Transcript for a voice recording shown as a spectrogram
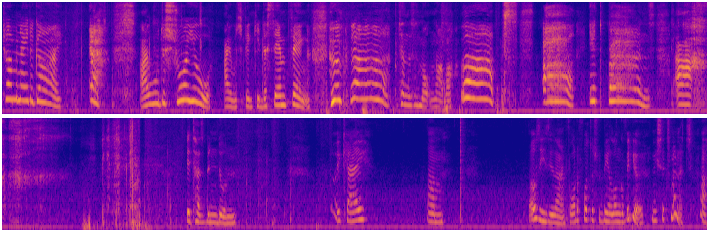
Terminator guy. Ah, I will destroy you. I was thinking the same thing. ah, pretend this is molten lava. Ah, ah, it burns. Ah. It has been done. Okay. Um. That was easier than I thought. I thought this would be a longer video. Only six minutes. Huh.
